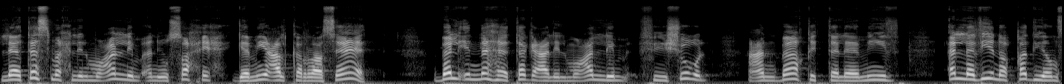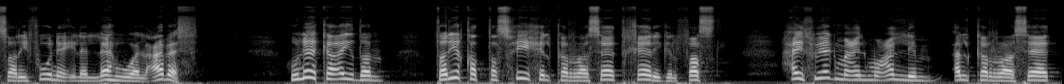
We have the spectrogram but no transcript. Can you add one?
لا تسمح للمعلم أن يصحح جميع الكراسات. بل إنها تجعل المعلم في شغل عن باقي التلاميذ الذين قد ينصرفون إلى اللهو والعبث. هناك أيضا طريقة تصحيح الكراسات خارج الفصل حيث يجمع المعلم الكراسات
